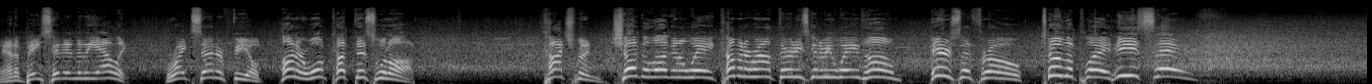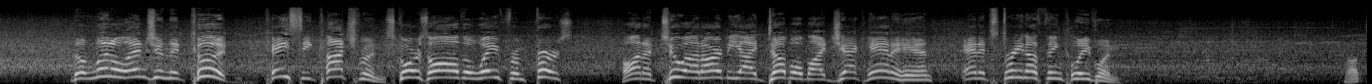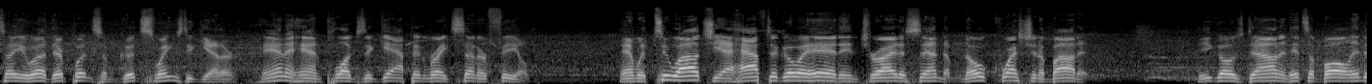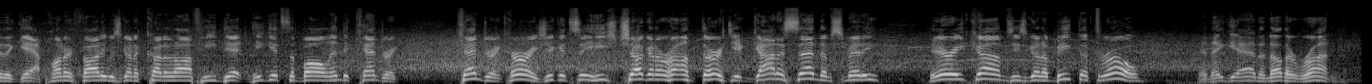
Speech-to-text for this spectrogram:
And a base hit into the alley. Right center field. Hunter won't cut this one off. Kotchman chug a lugging away, coming around third. He's going to be waved home. Here's the throw to the plate. He's safe. The little engine that could. Casey Kotchman scores all the way from first on a two out RBI double by Jack Hannahan, and it's 3 0 Cleveland. I'll tell you what, they're putting some good swings together. Hannahan plugs the gap in right center field. And with two outs, you have to go ahead and try to send him. No question about it. He goes down and hits a ball into the gap. Hunter thought he was going to cut it off. He didn't. He gets the ball into Kendrick. Kendrick hurries. You can see he's chugging around third. You got to send him, Smitty. Here he comes. He's going to beat the throw. And they get another run.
